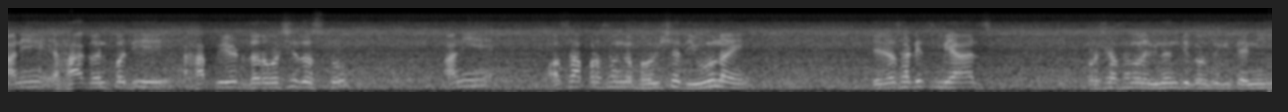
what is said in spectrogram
आणि हा गणपती हा पिरियड दरवर्षीच असतो. आणि असा प्रसंग भविष्यात येऊ नये. त्याच्यासाठीच मी आज प्रशासनाला विनंती करतो की त्यांनी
